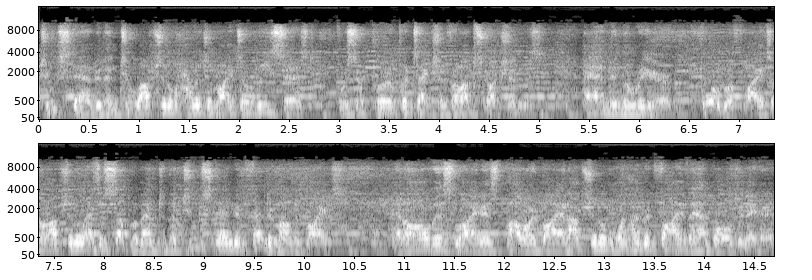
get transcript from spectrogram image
two standard and two optional halogen lights are recessed for superb protection from obstructions. And in the rear, four roof lights are optional as a supplement to the two standard fender-mounted lights. And all this light is powered by an optional 105 amp alternator.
